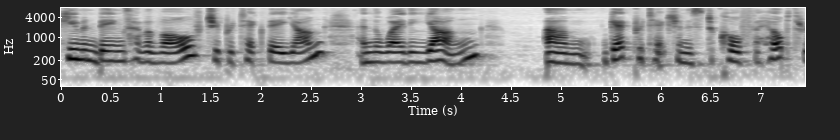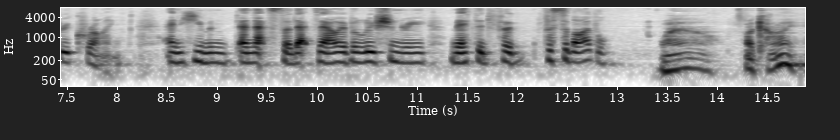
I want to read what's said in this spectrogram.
human beings have evolved to protect their young, and the way the young um, get protection is to call for help through crying, and human, and that's so that's our evolutionary method for for survival. Wow. Okay.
